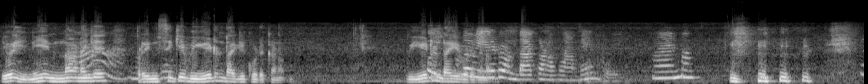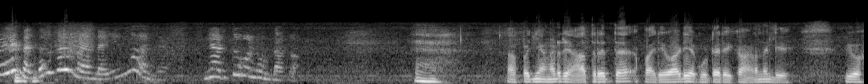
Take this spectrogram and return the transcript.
അയ്യോ ഇനി ഇന്നാണെങ്കിൽ പ്രിൻസിക്ക് വീടുണ്ടാക്കി കൊടുക്കണം. വീടുണ്ടാക്കി കൊടുക്കണം. സമയം പോയി. അപ്പം ഞങ്ങളുടെ രാത്രിത്തെ പരിപാടിയാ കൂട്ടുകാരെ കാണുന്നില്ലേ? അയ്യോ.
